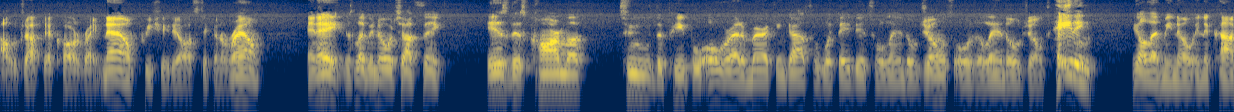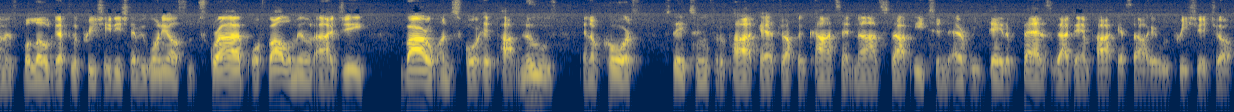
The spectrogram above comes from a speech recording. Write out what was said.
I will drop that card right now. Appreciate y'all sticking around. And hey, just let me know what y'all think. Is this karma to the people over at American Gods for what they did to Orlando Jones, or is Orlando Jones hating? Y'all let me know in the comments below. Definitely appreciate each and every one of y'all. Subscribe or follow me on IG, viral underscore hip hop news. And of course, stay tuned for the podcast, dropping content nonstop each and every day. The baddest goddamn podcast out here. We appreciate y'all.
